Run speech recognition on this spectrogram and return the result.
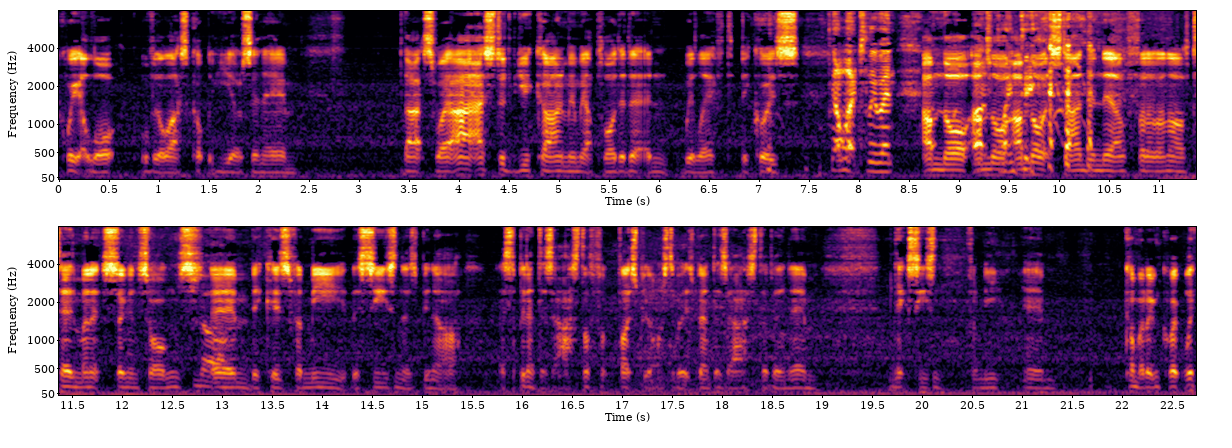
quite a lot over the last couple of years, and um, that's why I, I, stood with you, Carney, when we applauded it and we left because I literally went. I'm not. I'm not. Plenty. I'm not standing there for another ten minutes singing songs. No. Um, because for me, the season has been a it's been a disaster. For, let's be honest about it. It's been a disaster. And um, next season for me, um, come around quickly.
